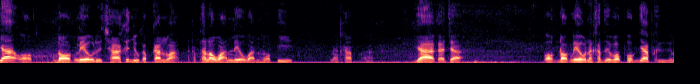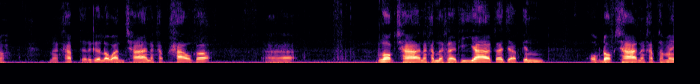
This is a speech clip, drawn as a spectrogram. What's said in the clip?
หญ้าออกดอกเร็วหรือช้าขึ้นอยู่กับการหว่านนะครับถ้าเราหว่านเร็วหว่านหัวปีนะครับหญ้าก็จะ ออกดอกเร็วนะครับ โดยเฉพาะพวกหญ้าผือเนาะนะครับ แต่ถ้าเกิดเราหว่านช้านะครับ ข้าวก็อ่างอกช้านะครับในขณะที่หญ้าก็จะเป็นออกดอกช้านะครับทำให้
